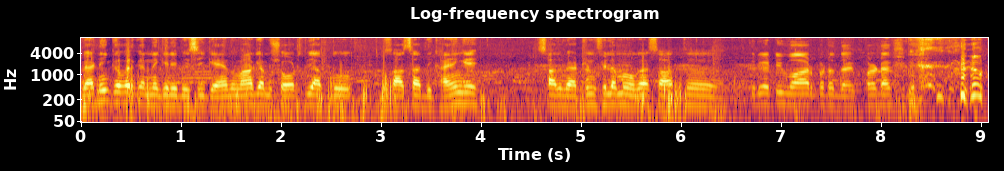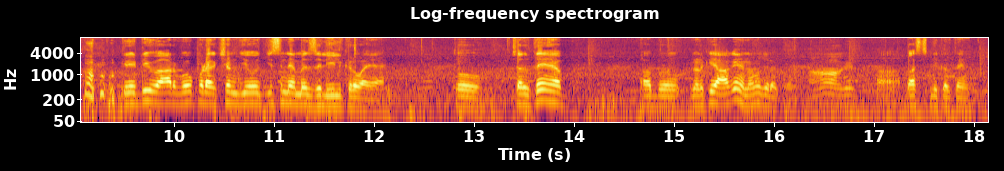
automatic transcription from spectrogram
वेडिंग कवर करने के लिए बेसिक गए हैं। तो वहाँ के हम शॉर्ट्स भी आपको साथ साथ दिखाएँगे। साथ वेटरन फ़िल्म होगा साथ क्रिएटिव वार प्रोडक्शन क्रिएटिव आर वो प्रोडक्शन जो जिसने हमें जलील करवाया है। तो चलते हैं अब। अब लड़के आ गए हैं ना मुझे लगता हाँ। आगे। हाँ बस निकलते हैं।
